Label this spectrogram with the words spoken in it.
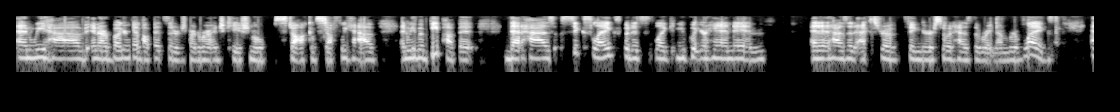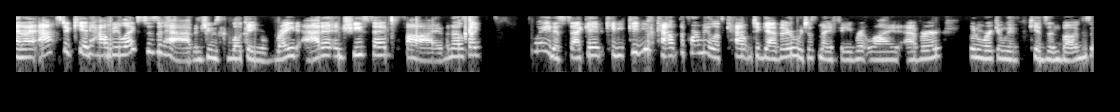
And we have in our bug puppets that are just part of our educational stock of stuff we have, and we have a bee puppet that has six legs, but it's like you put your hand in and it has an extra finger so it has the right number of legs. And I asked a kid, how many legs does it have? And she was looking right at it and she said five. And I was like, wait a second, can you, can you count the for me? Let's count together, which is my favorite line ever when working with kids and bugs.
